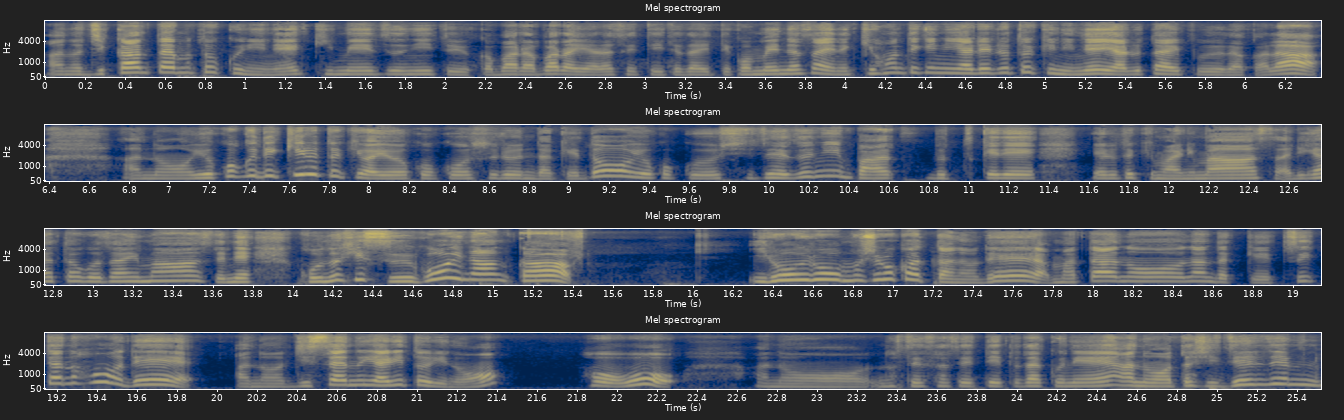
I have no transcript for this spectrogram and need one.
あの、時間帯も特にね、決めずにというか、バラバラやらせていただいて、ごめんなさいね。基本的にやれる時にね、やるタイプだから、あの、予告できる時は予告をするんだけど、予告せずにばぶっつけでやる時もあります。ありがとうございます。でね、この日すごいなんか、いろいろ面白かったので、またあの、なんだっけ、ツイッターの方で、あの、実際のやりとりの方を、あの、載せさせていただくね。あの、私全然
